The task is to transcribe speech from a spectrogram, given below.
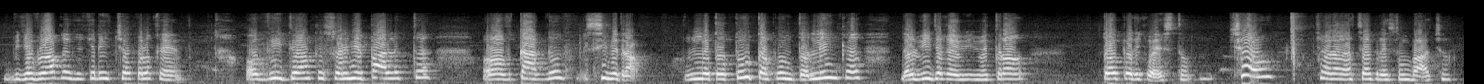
video vlog che chiacchiericcio quello che è. O video anche sulle mie palette o tag si vedrà. Metto tutto appunto il link del video che vi metterò dopo di questo. Ciao! Ciao ragazzi a presto un bacio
